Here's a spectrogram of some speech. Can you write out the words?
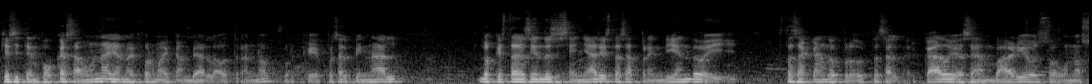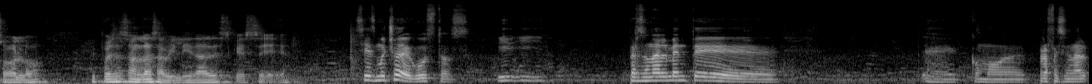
que si te enfocas a una ya no hay forma de cambiar la otra, ¿no? Porque pues al final lo que estás haciendo es diseñar y estás aprendiendo y estás sacando productos al mercado, ya sean varios o uno solo. Y pues esas son las habilidades que se... Sí, es mucho de gustos. Y, personalmente, eh, como profesional,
